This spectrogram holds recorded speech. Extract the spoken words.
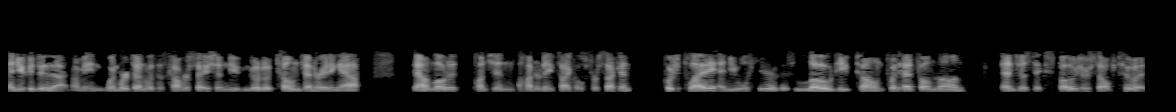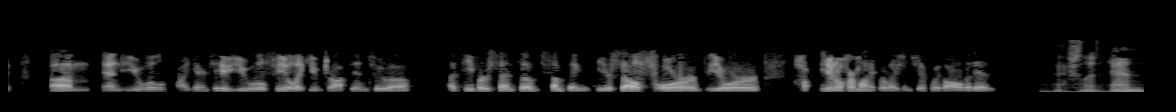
And you can do that. I mean, when we're done with this conversation, you can go to a tone generating app, download it, punch in 108 cycles per second, push play, and you will hear this low, deep tone. Put headphones on and just expose yourself to it. Um, and you will, I guarantee you, you will feel like you've dropped into a, a deeper sense of something yourself or your, you know, harmonic relationship with all that is. Excellent. And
